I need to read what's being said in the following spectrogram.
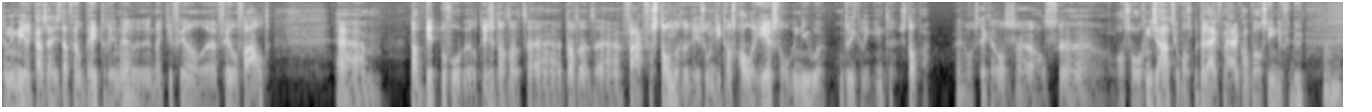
Amerika zijn ze daar veel beter in, hè? dat je veel, uh, veel faalt. Um, nou, dit bijvoorbeeld is dat het, uh, dat het uh, vaak verstandiger is om niet als allereerste op een nieuwe ontwikkeling in te stappen. He, zeker als, uh, als, als organisatie of als bedrijf, maar eigenlijk ook wel als individu. Mm -hmm.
